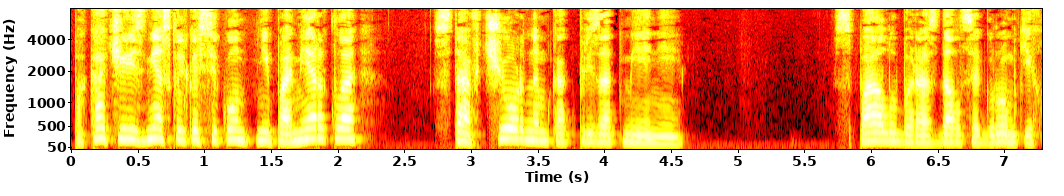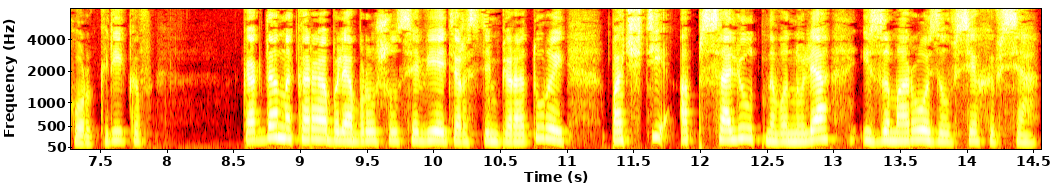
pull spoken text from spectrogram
пока через несколько секунд не померкло, став черным, как при затмении. С палубы раздался громкий хор криков, когда на корабль обрушился ветер с температурой почти абсолютного нуля и заморозил всех и вся.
